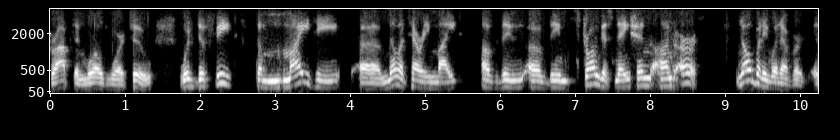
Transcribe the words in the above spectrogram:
dropped in World War II, would defeat the mighty uh, military might of the of the strongest nation on earth? Nobody would ever uh,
